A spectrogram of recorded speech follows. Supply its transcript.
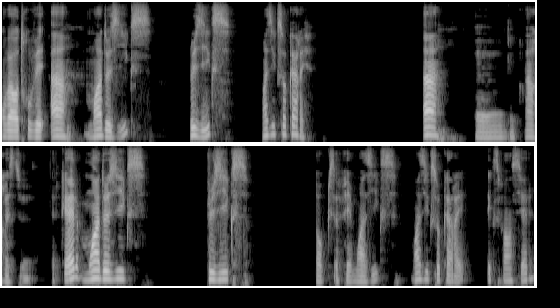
On va retrouver 1 moins 2x plus x moins x au carré. 1, euh, donc 1 reste tel quel, moins 2x plus x, donc ça fait moins x, moins x au carré, exponentielle.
